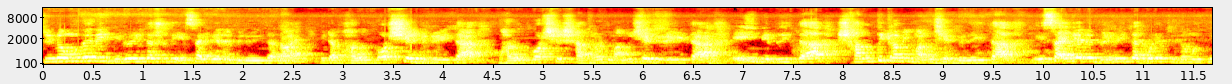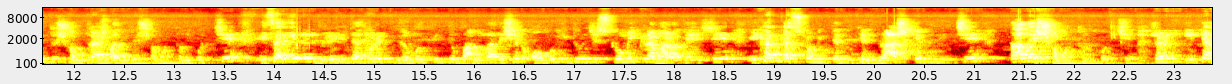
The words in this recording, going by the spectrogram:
তৃণমূলের এই বিরোধিতা শুধু এসআইআর এর বিরোধিতা নয়, এটা ভারতবর্ষের বিরোধিতা, ভারতবর্ষের সাধারণ মানুষের বিরোধিতা, এই বিরোধিতা শান্তিকামী মানুষের বিরোধিতা, এসআইআর এর বিরোধিতা করে তৃণমূল কিন্তু সন্ত্রাসবাদীদের সমর্থন করছে। এসআইআর এর বিরোধিতা করে তৃণমূল কিন্তু বাংলাদেশের অবৈধ যে শ্রমিকরা ভারতে এসে এখানকার শ্রমিকদের মুখের গ্রাস কেটে নিচ্ছে, তাদের সমর্থন করছে। সুতরাং এটা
